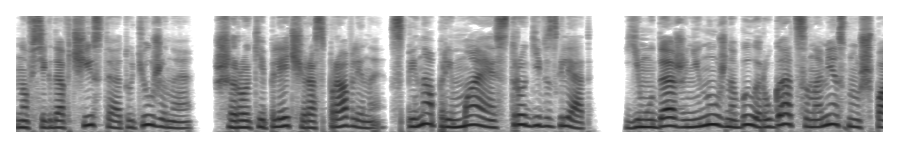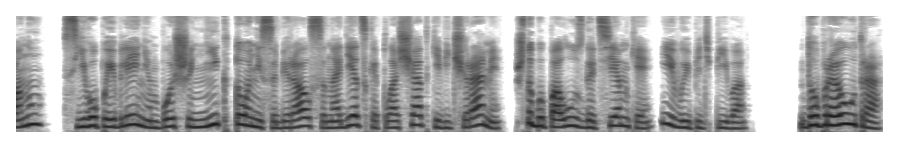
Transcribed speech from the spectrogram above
но всегда в чистое, отутюженное. Широкие плечи расправлены, спина прямая, строгий взгляд. Ему даже не нужно было ругаться на местную шпану. С его появлением больше никто не собирался на детской площадке вечерами, чтобы полузгать семки и выпить пиво. «Доброе утро!»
